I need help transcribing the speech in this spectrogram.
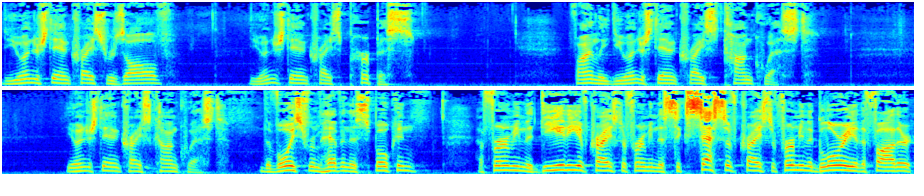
Do you understand Christ's resolve? Do you understand Christ's purpose? Finally, do you understand Christ's conquest? You understand Christ's conquest. The voice from heaven is spoken, affirming the deity of Christ, affirming the success of Christ, affirming the glory of the Father.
